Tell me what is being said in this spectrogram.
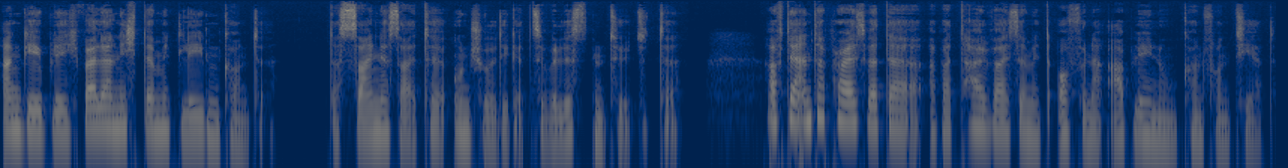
Angeblich, weil er nicht damit leben konnte, dass seine Seite unschuldige Zivilisten tötete. Auf der Enterprise wird er aber teilweise mit offener Ablehnung konfrontiert,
